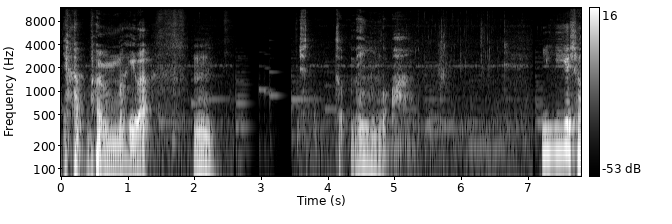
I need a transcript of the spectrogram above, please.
やっぱうまいわ。うん。麺を。よいしょ。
